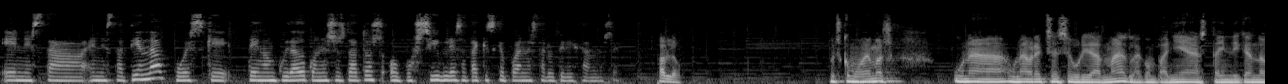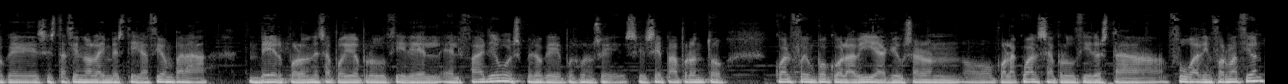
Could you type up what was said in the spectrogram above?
en esta, en esta tienda, pues que tengan cuidado con esos datos o posibles ataques que puedan estar utilizándose. Pablo. Pues como vemos, una, una brecha de seguridad más. La compañía está indicando que se está haciendo la investigación para ver por dónde se ha podido producir el, el fallo. Espero que pues bueno se, se sepa pronto cuál fue un poco la vía que usaron o por la cual se ha producido esta fuga de información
